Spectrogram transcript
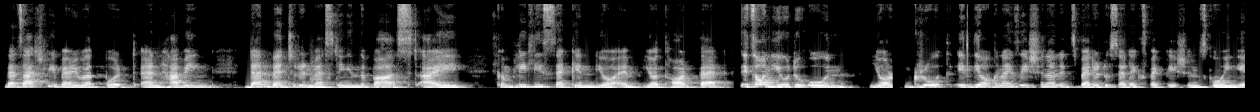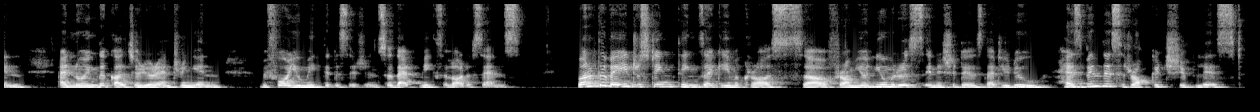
That's actually very well put. And having done venture investing in the past, I completely second your your thought that it's on you to own your growth in the organization and it's better to set expectations going in and knowing the culture you're entering in before you make the decision. So that makes a lot of sense. One of the very interesting things i came across uh, from your numerous initiatives that you do has been this rocket ship list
